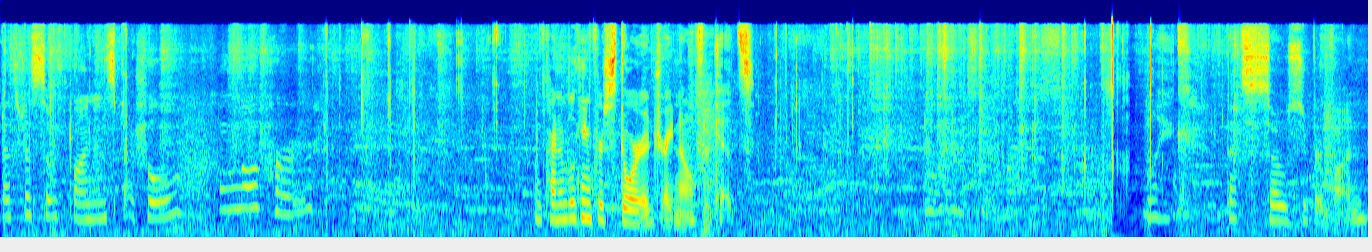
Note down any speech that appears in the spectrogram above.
that's just so fun and special. I love her. I'm kind of looking for storage right now for kids. Like, that's so super fun.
